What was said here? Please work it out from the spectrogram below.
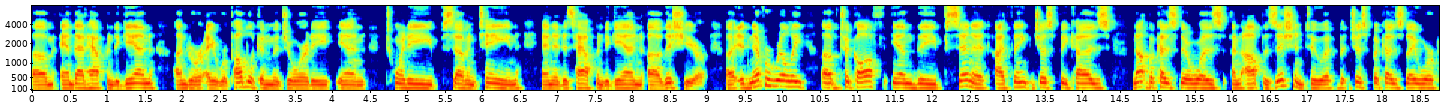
Um, and that happened again under a Republican majority in 2017, and it has happened again uh, this year. Uh, it never really uh, took off in the Senate, I think, just because not because there was an opposition to it, but just because they were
